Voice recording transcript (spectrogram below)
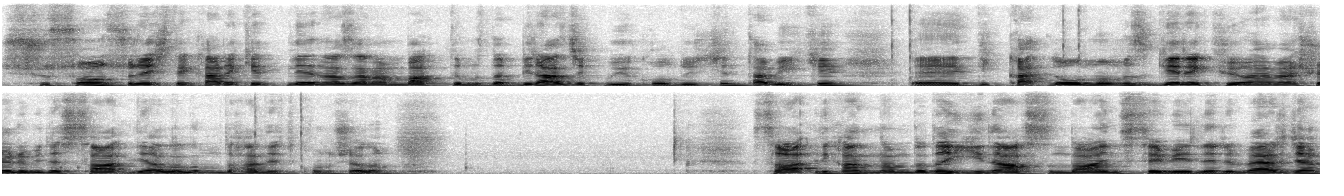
şu son süreçteki hareketliliğe nazaran baktığımızda birazcık büyük olduğu için tabii ki e, dikkatli olmamız gerekiyor. Hemen şöyle bir de saatli alalım daha net konuşalım. Saatlik anlamda da yine aslında aynı seviyeleri vereceğim.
